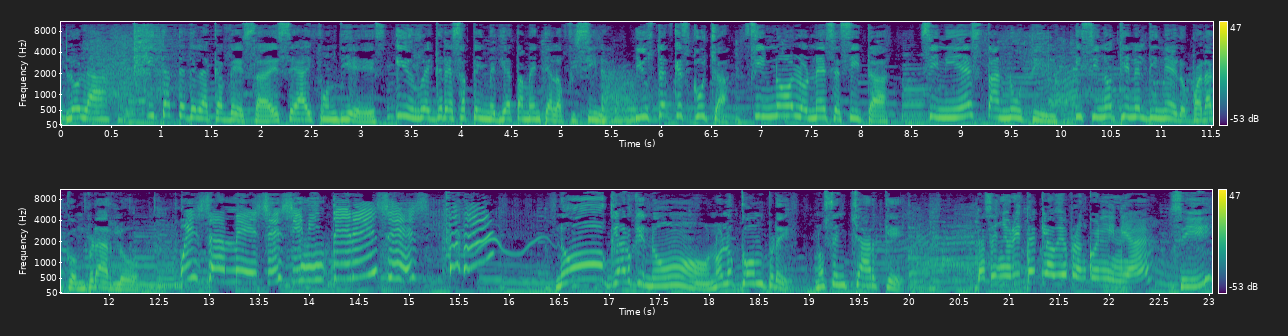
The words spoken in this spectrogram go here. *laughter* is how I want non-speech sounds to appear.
Lola, quítate de la cabeza ese iPhone 10 y regrésate inmediatamente a la oficina. Y usted que escucha, si no lo necesita, si ni es tan útil y si no tiene el dinero para comprarlo. Pues a meses sin intereses. *laughs* No, claro que no, no lo compre, no se encharque. La señorita Claudia Franco en línea. ¿Sí?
